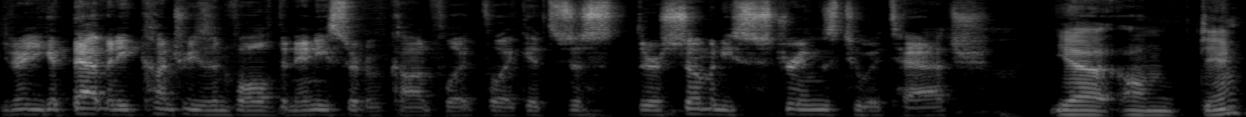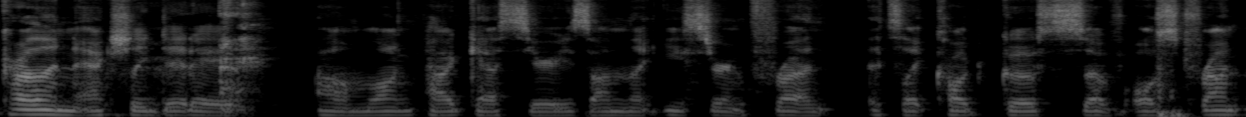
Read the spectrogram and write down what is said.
You know, you get that many countries involved in any sort of conflict. Like, it's just there's so many strings to attach. Yeah, um, Dan Carlin actually did a um, long podcast series on the Eastern Front. It's like called Ghosts of Ostfront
